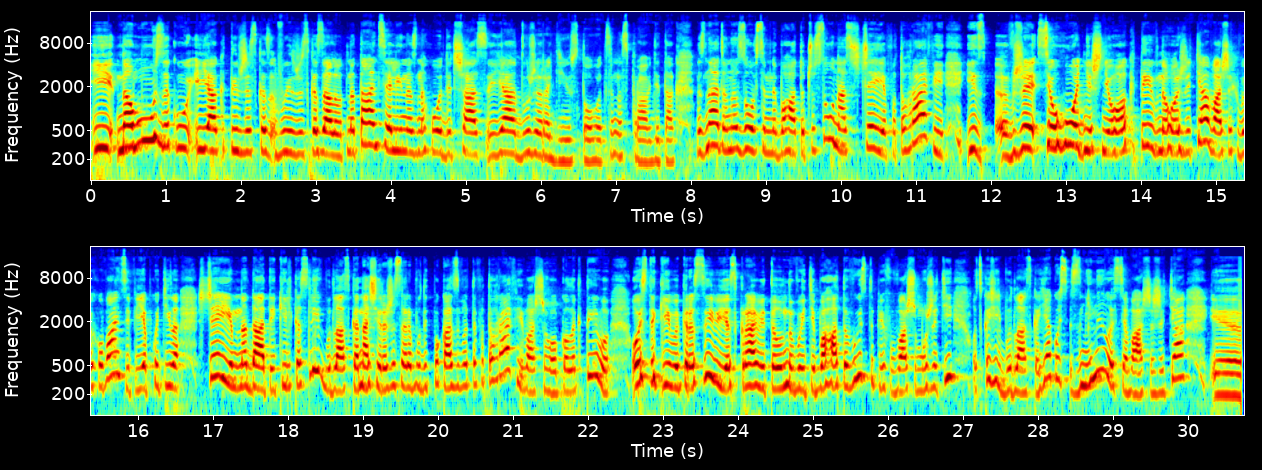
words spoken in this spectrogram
і на музику, і як ти вже сказ... ви вже сказали, от на танці Аліна знаходить час. І я дуже радію з того. Це насправді так. Ви знаєте, у нас зовсім небагато часу. У нас ще є фотографії із е, вже сьогоднішнього активного життя ваших вихованців. І я б хотіла ще їм надати кілька слів. Будь ласка, наші режисери будуть показувати фотографії вашого колективу. Ось такі ви красиві, яскраві, талановиті, багато виступів у вашому житті. От скажіть, будь ласка, якось змінилося ваше життя? е,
